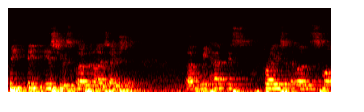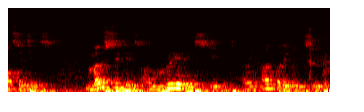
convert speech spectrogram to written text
big, big issue is urbanization. Um, we have this phrase at the moment, smart cities. Most cities are really stupid. I mean, unbelievably stupid.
